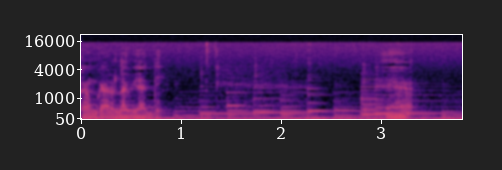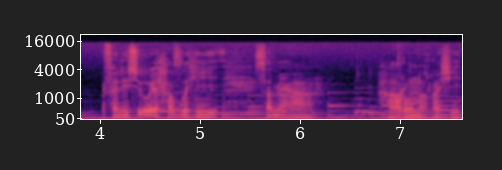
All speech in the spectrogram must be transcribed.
قام قال الأبيات دي فلسوء حظه سمعها هارون الرشيد.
